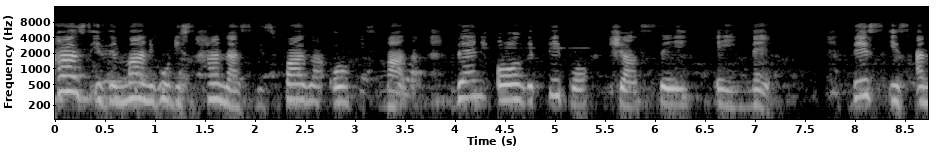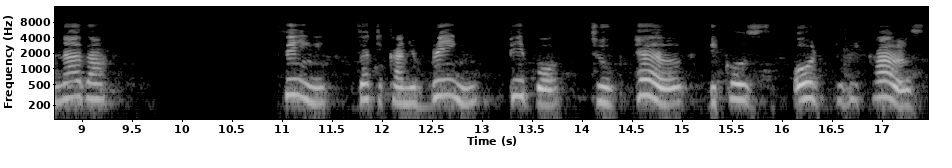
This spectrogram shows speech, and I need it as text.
Cursed is the man who dishonors his father or his mother. Then all the people shall say, Amen. This is another thing that can bring people to hell because or to be cursed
